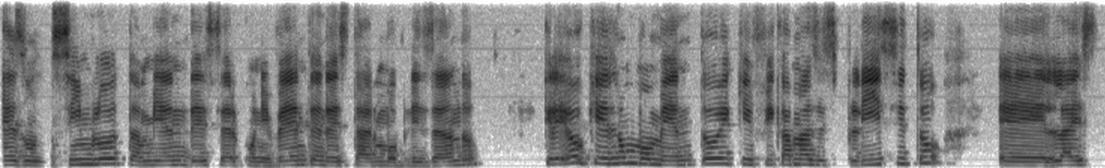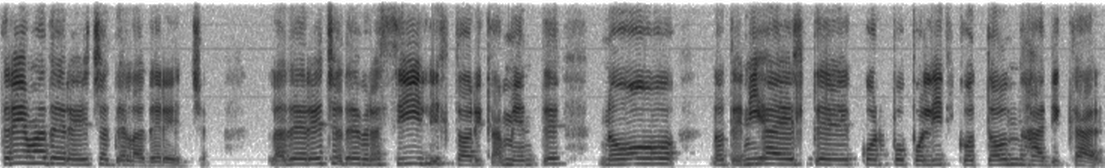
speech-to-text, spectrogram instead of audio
es un símbolo también de ser conivente, de estar movilizando. Creo que es un momento en que fica más explícito eh, la extrema derecha de la derecha. La derecha de Brasil históricamente no no tenía este cuerpo político tan radical.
